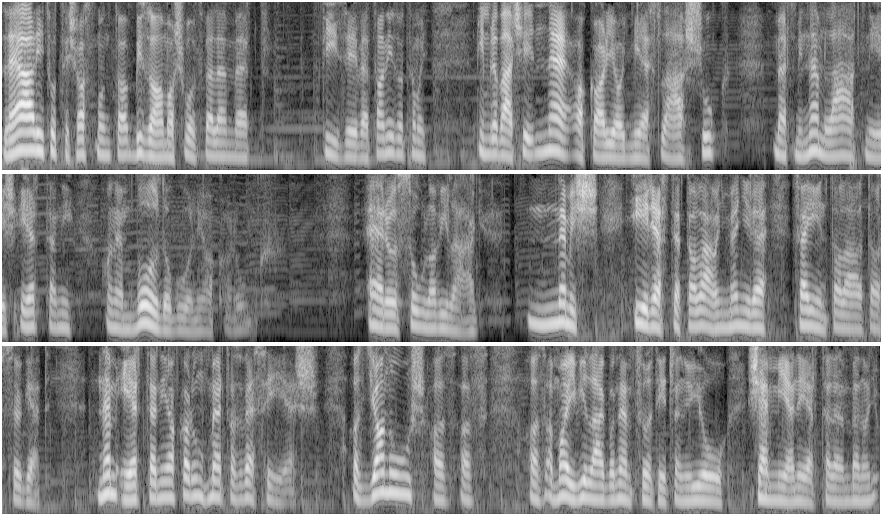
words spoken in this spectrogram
leállított, és azt mondta, bizalmas volt velem, mert tíz éve tanítottam, hogy Imre bácsi ne akarja, hogy mi ezt lássuk, mert mi nem látni és érteni, hanem boldogulni akarunk. Erről szól a világ. Nem is érezte talán, hogy mennyire fején találta a szöget. Nem érteni akarunk, mert az veszélyes. Az gyanús, az, az, az a mai világban nem föltétlenül jó semmilyen értelemben, hogy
